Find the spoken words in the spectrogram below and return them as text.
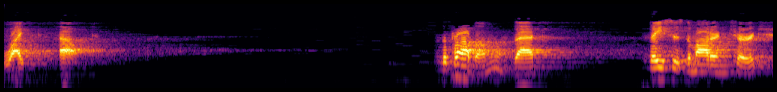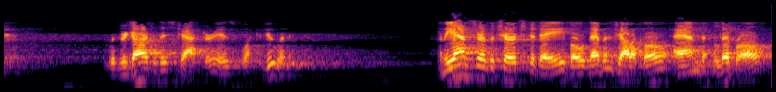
wiped out. The problem that faces the modern church with regard to this chapter is what to do with it. And the answer of the church today, both evangelical and liberal,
